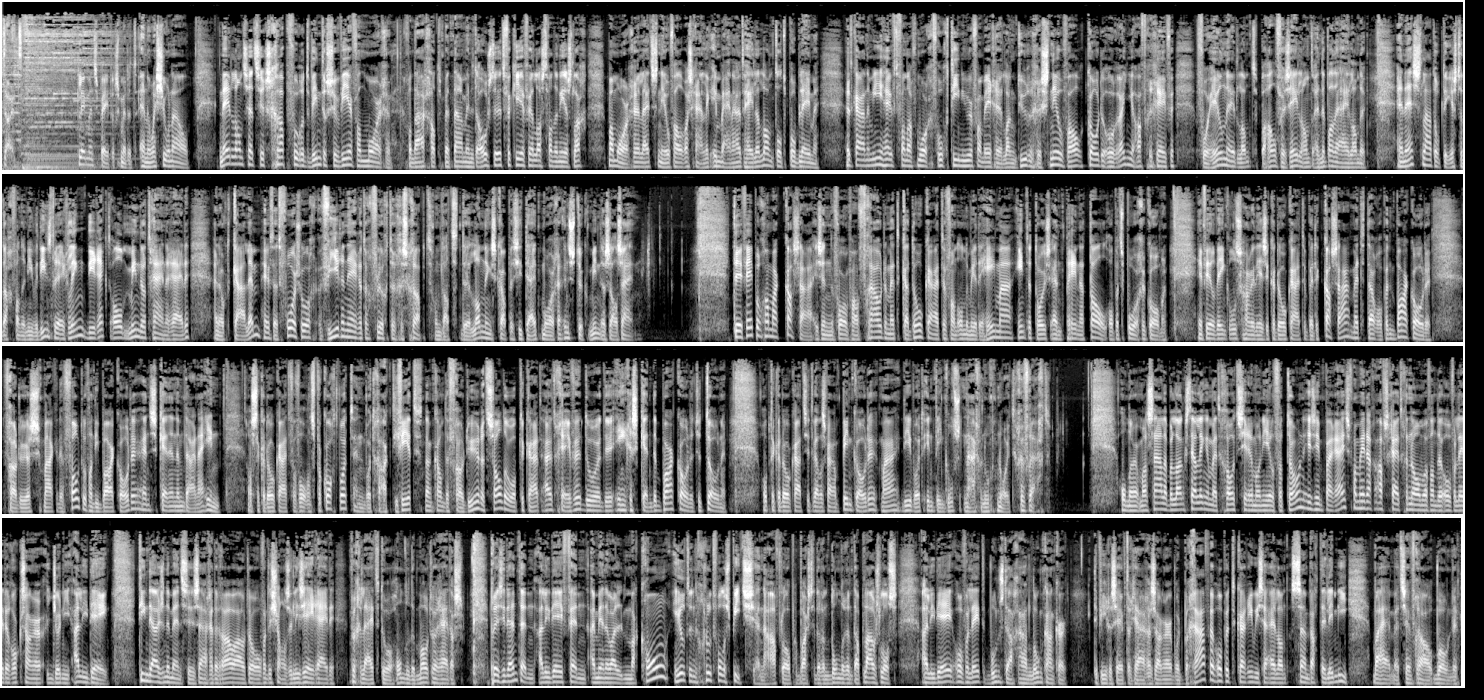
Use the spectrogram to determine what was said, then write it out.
start. Clemens Peters met het NOS Journaal. Nederland zet zich schrap voor het winterse weer van morgen. Vandaag had met name in het oosten het verkeer veel last van de neerslag... maar morgen leidt sneeuwval waarschijnlijk in bijna het hele land tot problemen. Het KNMI heeft vanaf morgen vroeg 10 uur vanwege langdurige sneeuwval... code oranje afgegeven voor heel Nederland, behalve Zeeland en de Waddeneilanden. NS laat op de eerste dag van de nieuwe dienstregeling direct al minder treinen rijden... en ook de KLM heeft uit voorzorg 94 vluchten omdat de landingscapaciteit morgen een stuk minder zal zijn. TV-programma Kassa is een vorm van fraude met cadeaukaarten van onder meer de HEMA, Intertoys en Prenatal op het spoor gekomen. In veel winkels hangen deze cadeaukaarten bij de kassa met daarop een barcode. Fraudeurs maken een foto van die barcode en scannen hem daarna in. Als de cadeaukaart vervolgens verkocht wordt en wordt geactiveerd, dan kan de fraudeur het saldo op de kaart uitgeven door de ingescande barcode te tonen. Op de cadeaukaart zit weliswaar een pincode, maar die wordt in winkels nagenoeg nooit gevraagd. Onder massale belangstellingen met groot ceremonieel vertoon is in Parijs vanmiddag afscheid genomen van de overleden rockzanger Johnny Hallyday. Tienduizenden mensen zagen de rouwauto over de Champs-Élysées rijden, begeleid door honderden motorrijders. President en Hallyday-fan Emmanuel Macron hield een gloedvolle speech en na afloop barstte er een donderend applaus los. Hallyday overleed woensdag aan longkanker. De 74-jarige zanger wordt begraven op het Caribische eiland Saint-Barthélemy, waar hij met zijn vrouw woonde.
